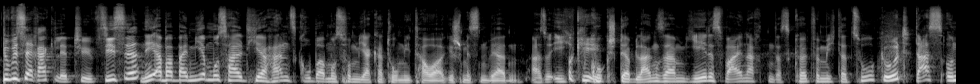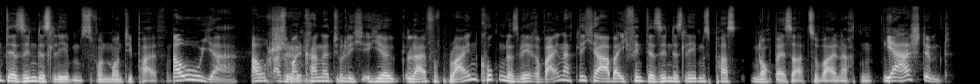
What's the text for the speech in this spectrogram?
Du bist der Raclette-Typ, siehst du? Nee, aber bei mir muss halt hier Hans Gruber muss vom Yakatomi Tower geschmissen werden. Also ich okay. guck Sterb langsam jedes Weihnachten, das gehört für mich dazu. Gut. Das und der Sinn des Lebens von Monty Python. Oh ja, auch Also schön. man kann natürlich hier Life of Brian gucken, das wäre weihnachtlicher, aber ich finde, der Sinn des Lebens passt noch besser zu Weihnachten. Ja, stimmt.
